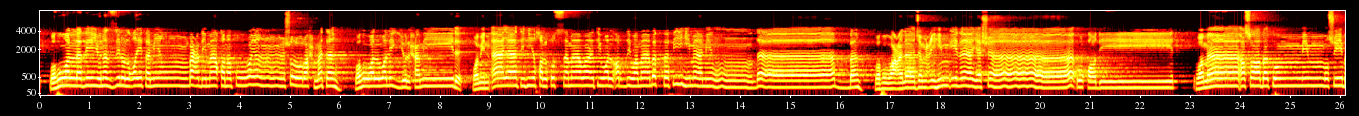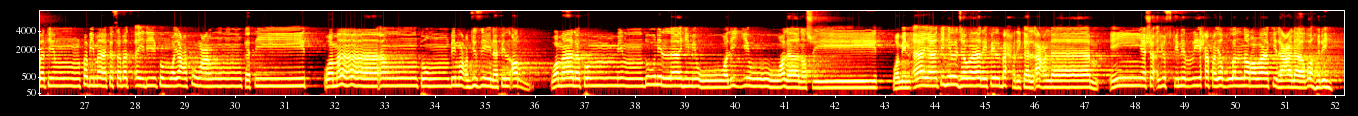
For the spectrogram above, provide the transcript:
وهو الذي ينزل الغيث من بعد ما قنطوا وينشر رحمته وهو الولي الحميد. ومن آياته خلق السماوات والأرض وما بث فيهما من دابة وهو على جمعهم إذا يشاء قدير. وما أصابكم من مصيبة فبما كسبت أيديكم ويعفو عن كثير وما أنتم بمعجزين في الأرض وما لكم من دون الله من ولي ولا نصير ومن آياته الجوار في البحر كالأعلام إن يشأ يسكن الريح فيظللن رواكد على ظهره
